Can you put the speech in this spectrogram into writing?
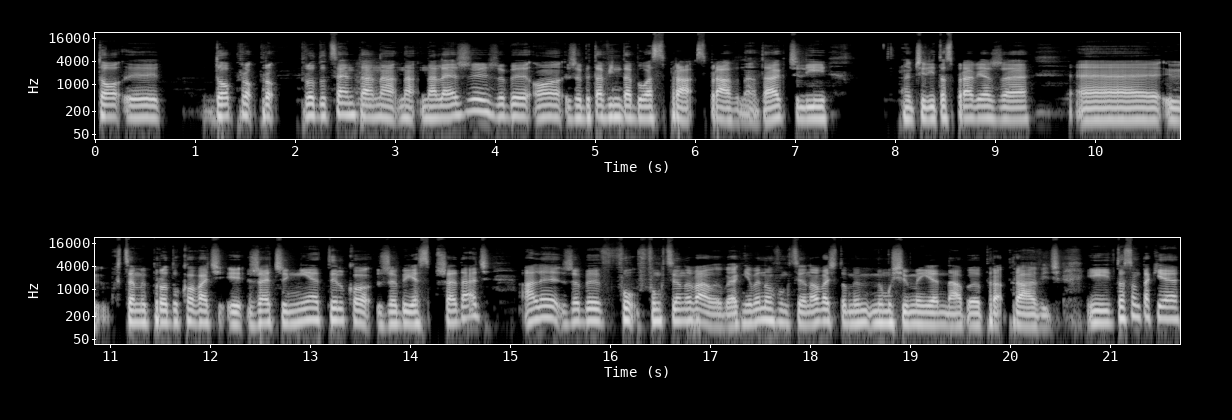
to y, do pro, pro, producenta na, na, należy, żeby, żeby ta winda była spra, sprawna, tak? Czyli, czyli to sprawia, że e, chcemy produkować y, rzeczy nie tylko, żeby je sprzedać, ale żeby fu funkcjonowały, bo jak nie będą funkcjonować, to my, my musimy je naprawić. I to są takie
